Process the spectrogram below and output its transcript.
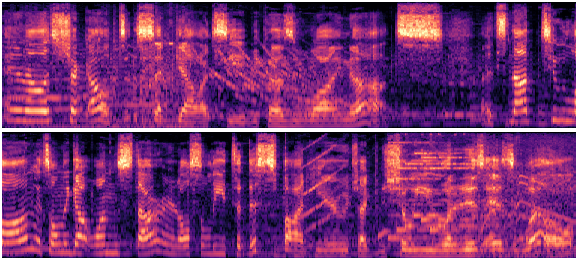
and now let's check out said galaxy, because why not? It's not too long, it's only got one star, and it also leads to this spot here, which I can show you what it is as well.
